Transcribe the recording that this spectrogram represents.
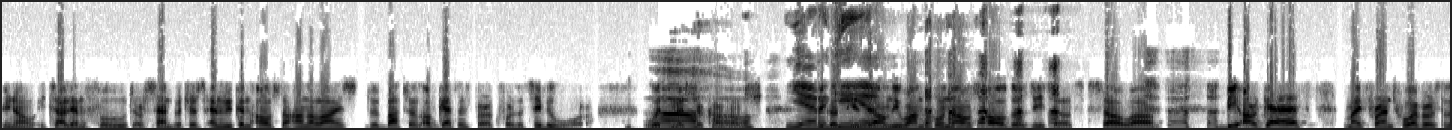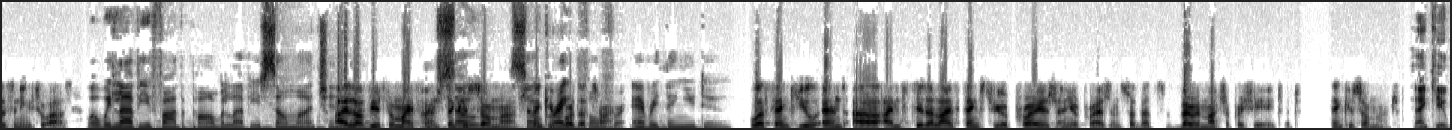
you know, Italian food or sandwiches, and we can also analyze the Battle of Gettysburg for the Civil War with Mr. Oh, Connors. yet because he's the only one who knows all those details. So uh, be our guest. my friend, whoever is listening to us. Well, we love you, Father Paul. We love you so much. I love you too, my friend. Thank so, you so much. So thank you for the time. for everything you do. Well, thank you, and uh, I'm still alive thanks to your prayers and your presence. So that's very much appreciated. Thank you so much. Thank you.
